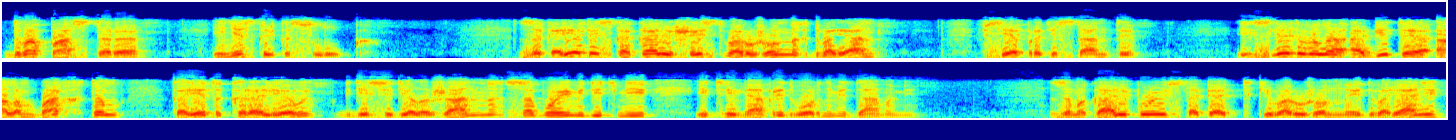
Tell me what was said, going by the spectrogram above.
два пастора и несколько слуг. За каретой скакали шесть вооруженных дворян, все протестанты, и следовала обитая алым бархатом карета королевы, где сидела Жанна с обоими детьми и тремя придворными дамами. Замыкали поезд опять-таки вооруженные дворяне,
